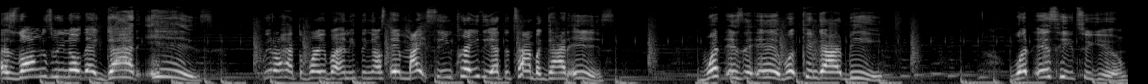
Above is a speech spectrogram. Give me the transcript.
as long as we know that God is, we don't have to worry about anything else. It might seem crazy at the time, but God is. What is it? What can God be? What is He to you?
